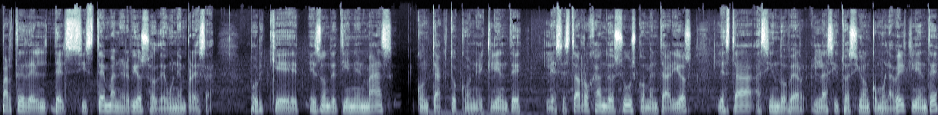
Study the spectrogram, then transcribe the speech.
parte del, sistema nervioso de una empresa, porque es donde tienen más contacto con el cliente, les está arrojando sus comentarios, le está haciendo ver la situación como la ve el cliente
